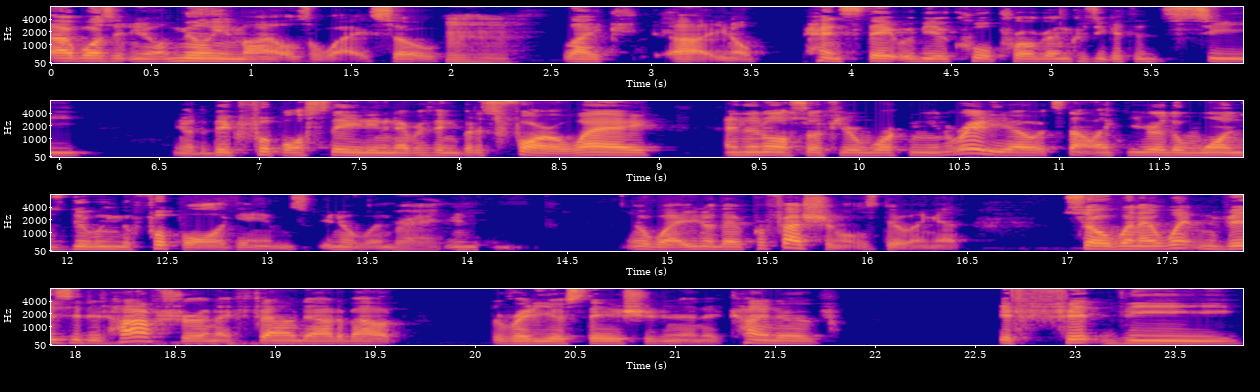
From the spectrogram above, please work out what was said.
I wasn't, you know, a million miles away. So, mm-hmm. like, uh, you know, Penn State would be a cool program because you get to see, you know, the big football stadium and everything, but it's far away. And then also, if you're working in radio, it's not like you're the ones doing the football games, you know, in, right. in a way. You know, they're professionals doing it. So when I went and visited Hofstra and I found out about the radio station and it kind of it fit the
